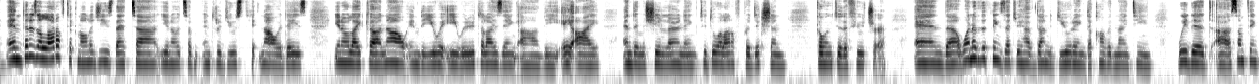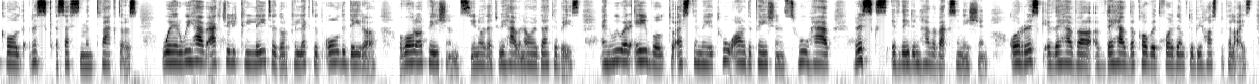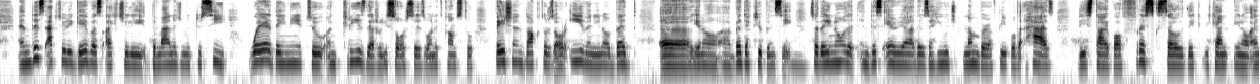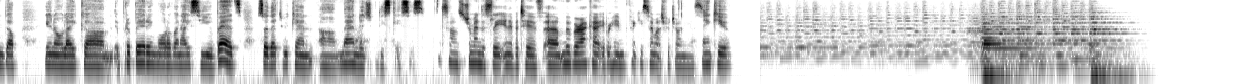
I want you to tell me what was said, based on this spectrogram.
And there is a lot of technologies that, uh, you know, it's uh, introduced nowadays. You know, like uh, now in the UAE, we're utilizing uh, the AI and the machine learning to do a lot of prediction going to the future. And uh, one of the things that we have done during the COVID-19 we did uh, something called risk assessment factors, where we have actually collated or collected all the data of all our patients, you know, that we have in our database. And we were able to estimate who are the patients who have risks if they didn't have a vaccination or risk if they have a, if they have the COVID for them to be hospitalized. And this actually gave us actually the management to see where they need to increase their resources when it comes to patient doctors or even you know bed uh, you know uh, bed occupancy mm. so they know that in this area there's a huge number of people that has these type of risks. So they we can you know end up you know like um, preparing more of an icu beds so that we can uh, manage these cases. Sounds tremendously innovative. Uh, mubaraka ibrahim thank you so much for joining us. Thank you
